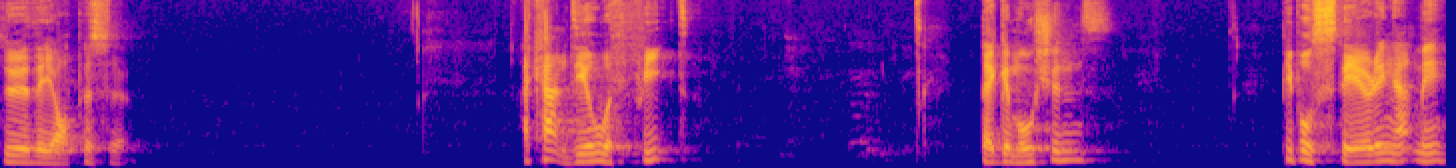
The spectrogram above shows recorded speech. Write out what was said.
do the opposite. I can't deal with feet, big emotions, people staring at me,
